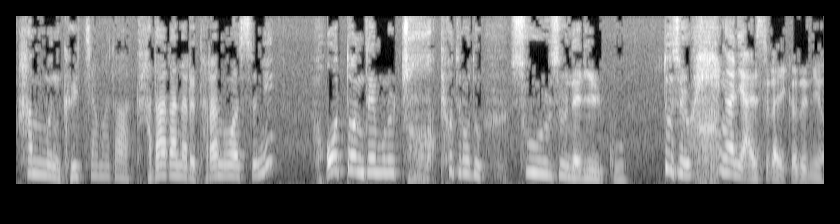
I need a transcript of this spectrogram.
한문 글자마다 가다가나를 달아놓았으니 어떤 대문을 쭉 펴들어도 술술 내리읽고 뜻을 휑하니 알 수가 있거든요.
